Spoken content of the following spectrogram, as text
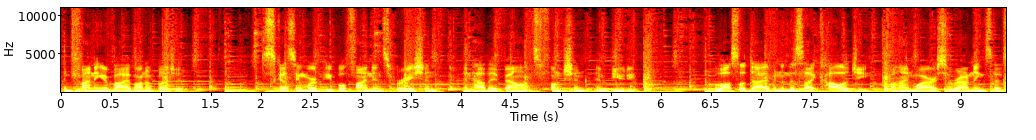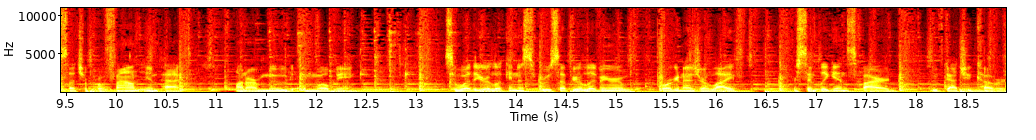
and finding a vibe on a budget discussing where people find inspiration and how they balance function and beauty. We'll also dive into the psychology behind why our surroundings have such a profound impact on our mood and well being. So, whether you're looking to spruce up your living room, organize your life, or simply get inspired, we've got you covered.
